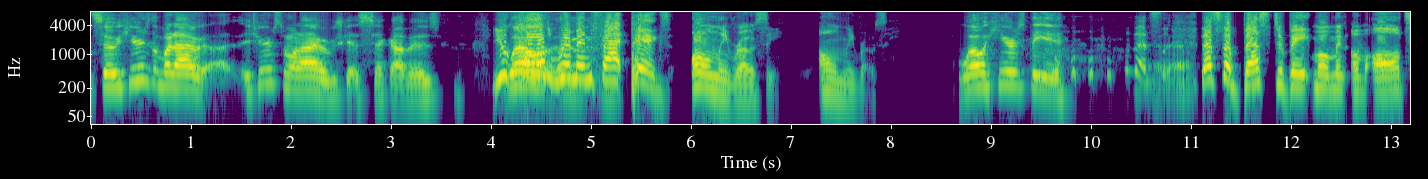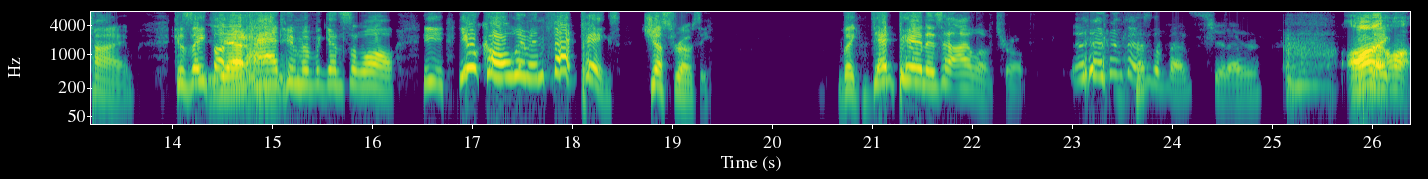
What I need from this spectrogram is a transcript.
So here's the one I here's the one I always get sick of is You Well, called uh, women fat pigs. Only Rosie. Only Rosie. well here's the That's the, That's the best debate moment of all time. Because they thought Yeah. they had him up against the wall. He, you call women fat pigs. Just Rosie. Like deadpan as hell. I love Trump. That's the best shit ever. on, like- on-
